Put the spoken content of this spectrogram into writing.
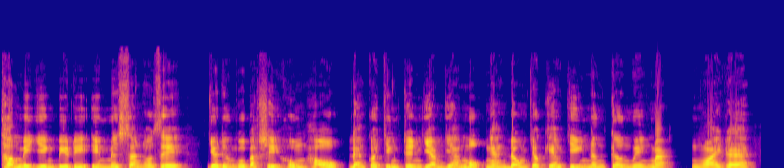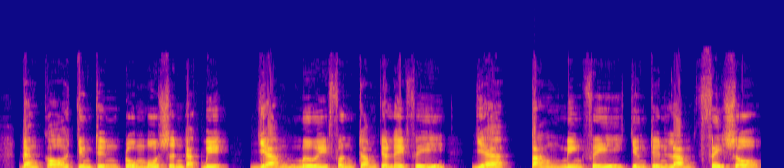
Thẩm mỹ viện Beauty Image San Jose do đường của bác sĩ Hùng Hậu đang có chương trình giảm giá 1.000 đồng cho kéo chỉ nâng cơ nguyên mặt. Ngoài ra, đang có chương trình promotion đặc biệt giảm 10% cho lệ phí và tặng miễn phí chương trình làm facial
